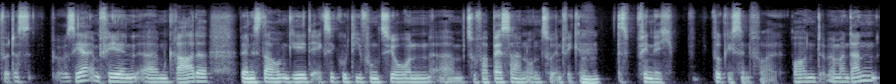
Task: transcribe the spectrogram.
würde das sehr empfehlen, ähm, gerade wenn es darum geht, Exekutivfunktionen ähm, zu verbessern und zu entwickeln. Mhm. Das finde ich wirklich sinnvoll. Und wenn man dann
